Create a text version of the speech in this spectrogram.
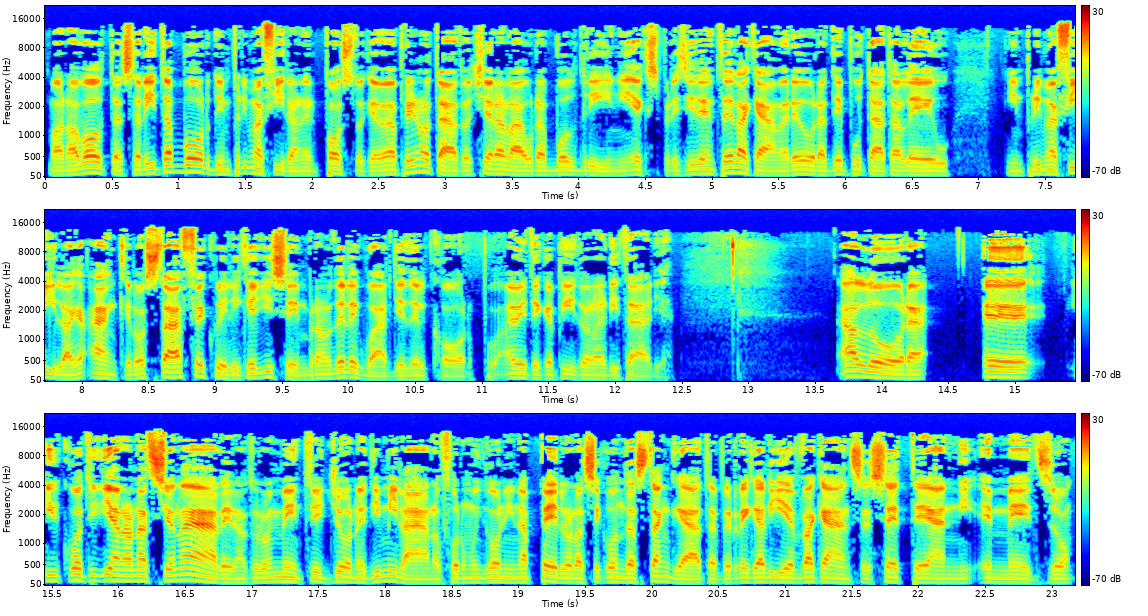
Ma una volta salita a bordo, in prima fila nel posto che aveva prenotato c'era Laura Boldrini, ex presidente della Camera e ora deputata Leu. In prima fila anche lo staff e quelli che gli sembrano delle guardie del corpo. Avete capito l'Italia? Allora, eh, il quotidiano nazionale, naturalmente il giorno di Milano, Formigoni in appello alla seconda stangata per regalie e vacanze, sette anni e mezzo.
